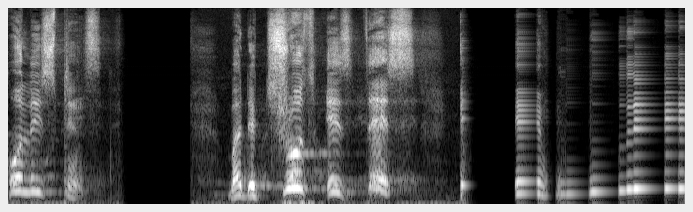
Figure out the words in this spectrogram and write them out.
Holy Spirit. But the truth is this if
